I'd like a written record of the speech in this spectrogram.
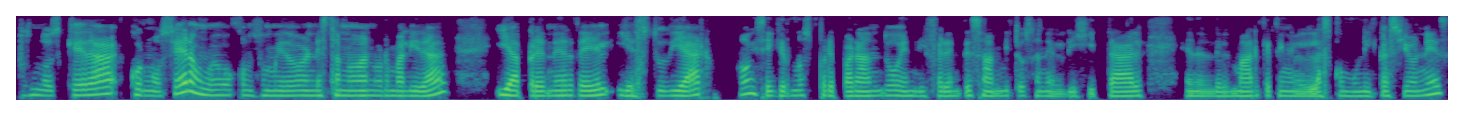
pues nos queda conocer a un nuevo consumidor en esta nueva normalidad y aprender de él y estudiar y seguirnos preparando en diferentes ámbitos, en el digital, en el del marketing, en las comunicaciones,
